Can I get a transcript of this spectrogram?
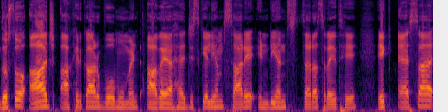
दोस्तों, आज आखिरकार वो मोमेंट आ गया है जिसके लिए हम सारे इंडियंस तरस रहे थे। एक ऐसा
